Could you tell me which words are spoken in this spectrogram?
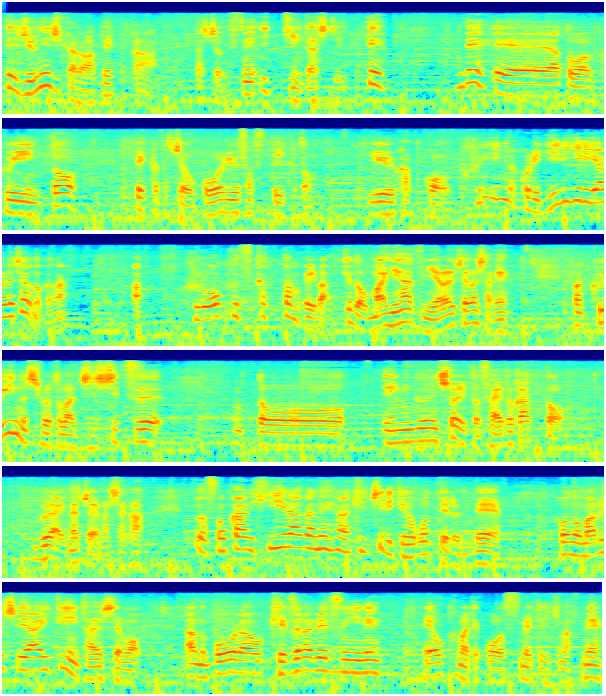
で、12時からはペッカたちをですね、一気に出していって、で、えー、あとはクイーンと、ペッカたちを合流させていくという格好。クイーンがこれギリギリやられちゃうのかな？あクローク使ったのか今。けど間に合わずにやられちゃいましたね、まあ、クイーンの仕事は実質、うんと、援軍処理とサイドカットぐらいになっちゃいましたがただその代わりヒーラーがねきっちり生き残ってるんでこのマルチ IT に対してもあのボーラーを削られずにね奥までこう進めていきますね。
